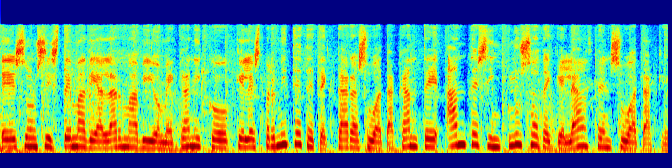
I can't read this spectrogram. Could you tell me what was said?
Es un sistema de alarma biomecánico que les permite detectar a su atacante antes incluso de que lancen su ataque.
